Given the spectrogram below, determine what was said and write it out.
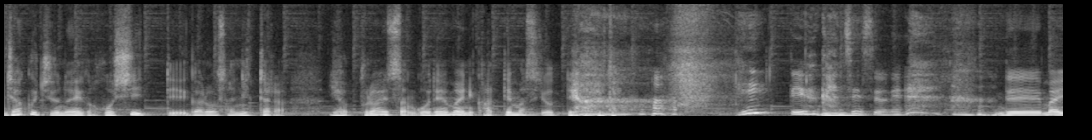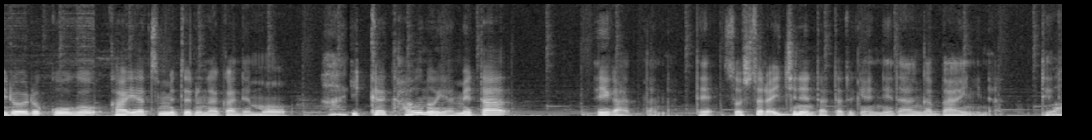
弱中の絵が欲しいって画廊さんに言ったら「いやプライスさん5年前に買ってますよ」って言われた えっていう感じですよね、でまあいろいろこう買い集めてる中でもはい。一回買うのをやめた絵があったんだって。そしたら1年経った時には値段が倍になってて。いて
